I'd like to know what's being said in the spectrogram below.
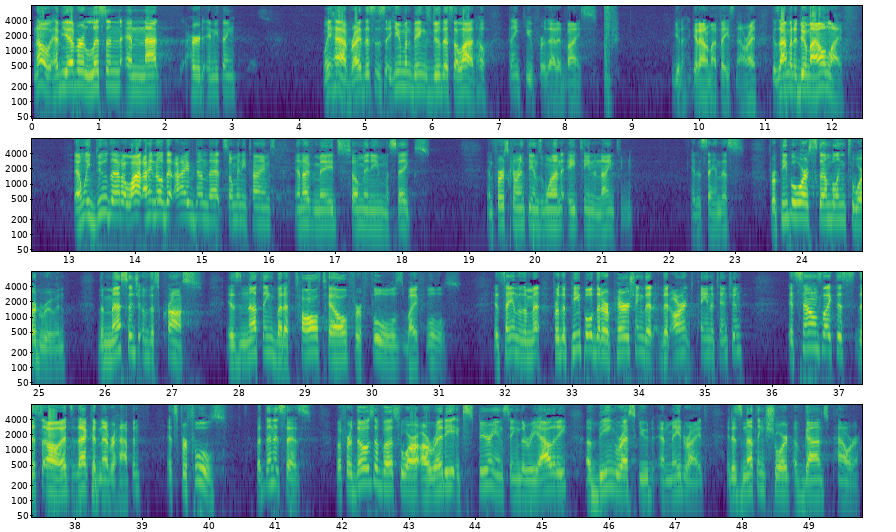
No. Have you ever listened and not heard anything? We have, right? This is human beings do this a lot. Oh, thank you for that advice. Get, get out of my face now, right? Because I'm going to do my own life. And we do that a lot. I know that I've done that so many times and I've made so many mistakes. In 1 Corinthians 1 18 and 19, it is saying this For people who are stumbling toward ruin, the message of this cross is nothing but a tall tale for fools by fools. It's saying that the, for the people that are perishing that, that aren't paying attention, it sounds like this, this oh, that could never happen. It's for fools. But then it says, but for those of us who are already experiencing the reality of being rescued and made right, it is nothing short of God's power.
